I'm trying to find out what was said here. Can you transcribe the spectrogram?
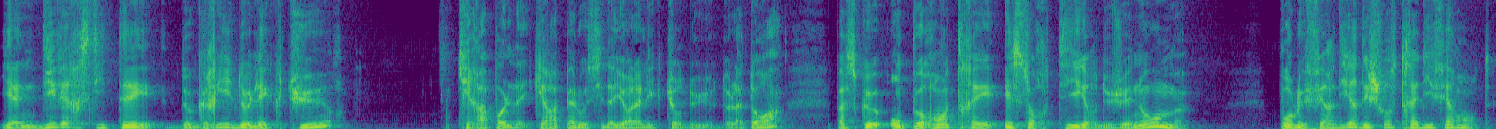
Il y a une diversité de grilles de lecture qui rappelle, aussi d'ailleurs la lecture de la Torah, parce qu'on peut rentrer et sortir du génome pour lui faire dire des choses très différentes.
